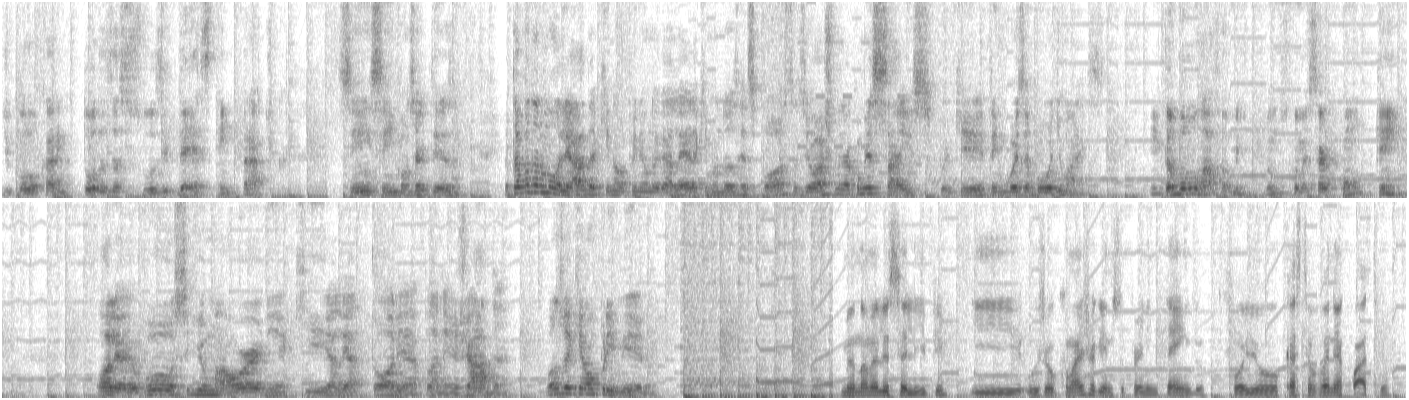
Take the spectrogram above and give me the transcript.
de colocarem todas as suas ideias em prática. Sim, sim, com certeza. Eu tava dando uma olhada aqui na opinião da galera que mandou as respostas e eu acho melhor começar isso, porque tem coisa boa demais. Então vamos lá, Fabinho. Vamos começar com quem? Olha, eu vou seguir uma ordem aqui aleatória planejada. Vamos ver quem é o primeiro. Meu nome é Luiz Felipe e o jogo que eu mais joguei no Super Nintendo foi o Castlevania 4.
